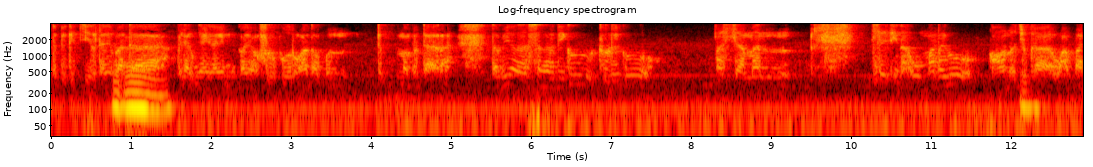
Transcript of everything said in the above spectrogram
lebih kecil daripada Hmm. penyakit-penyakit lain kayak flu burung ataupun demam berdarah tapi ya sengertiku dulu itu pas zaman si Sayyidina Umar itu ono juga wabah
